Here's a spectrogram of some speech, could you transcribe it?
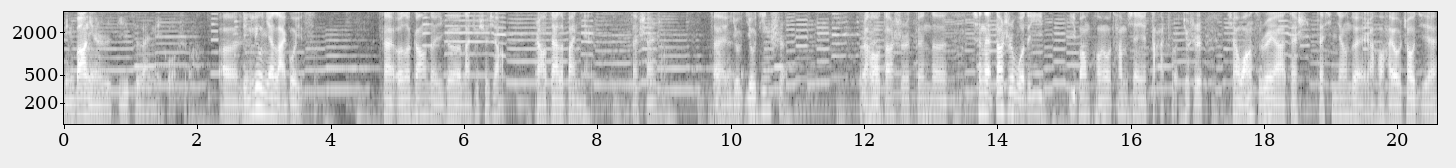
零八年是第一次来美国是吧？呃，零六年来过一次，在俄勒冈的一个篮球学校，然后待了半年，在山上，在尤尤金市，然后当时跟的，现在当时我的一一帮朋友，他们现在也打出来，就是像王子睿啊，在在新疆队，然后还有赵杰，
